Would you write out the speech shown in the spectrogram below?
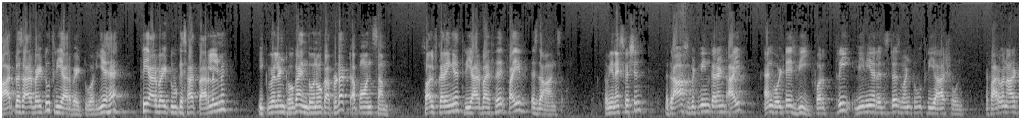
R plus R by two three R by two और ये है थ्री आर बाई टू के साथ पैरेलल में इक्विवेलेंट होगा इन दोनों का प्रोडक्ट अपॉन सम सॉल्व करेंगे three R by five is the answer तो ये next question the graphs between current I and voltage V for three linear resistors 1, 2, 3 are shown. If R1, R2,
